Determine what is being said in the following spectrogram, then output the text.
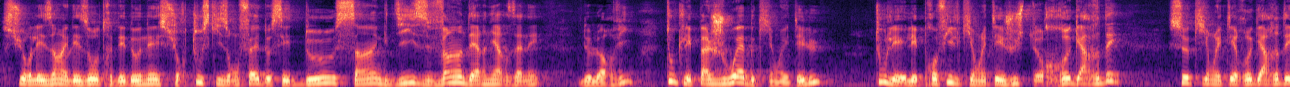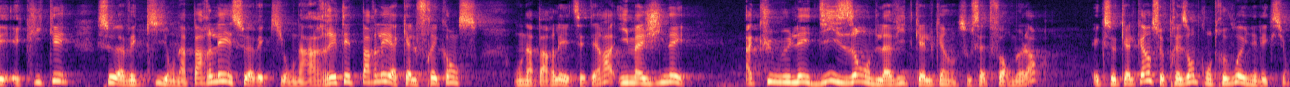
sur les uns et les autres des données sur tout ce qu'ils ont fait de ces 2, 5, 10, 20 dernières années de leur vie, toutes les pages web qui ont été lues, tous les, profils qui ont été juste regardés, ceux qui ont été regardés et cliqués, ceux avec qui on a parlé, ceux avec qui on a arrêté de parler, à quelle fréquence on a parlé, etc. Imaginez accumuler dix ans de la vie de quelqu'un sous cette forme-là, et que ce quelqu'un se présente contre vous à une élection.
